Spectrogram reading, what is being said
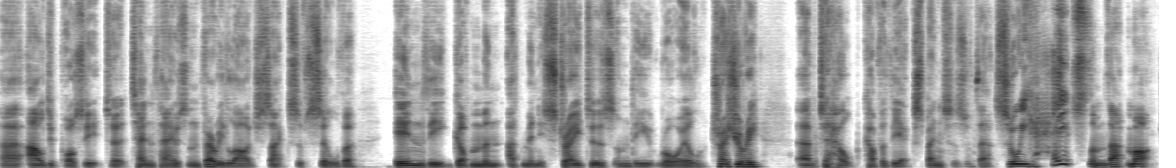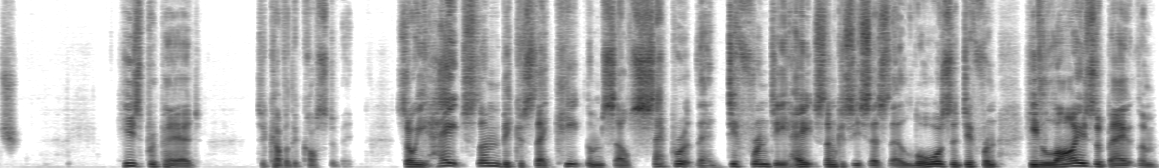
uh, I'll deposit uh, 10,000 very large sacks of silver in the government administrators and the royal treasury um, to help cover the expenses of that. So he hates them that much. He's prepared to cover the cost of it. So he hates them because they keep themselves separate. They're different. He hates them because he says their laws are different. He lies about them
